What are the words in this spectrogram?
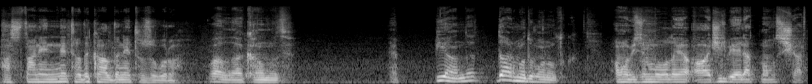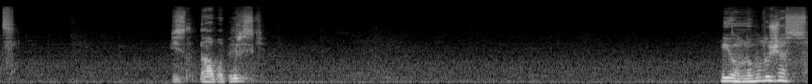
Hastanenin ne tadı kaldı ne tuzu bro. Vallahi kalmadı. Ya bir anda darma duman olduk. Ama bizim bu olaya acil bir el atmamız şart. Biz ne yapabiliriz ki? Bir yolunu bulacağız.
